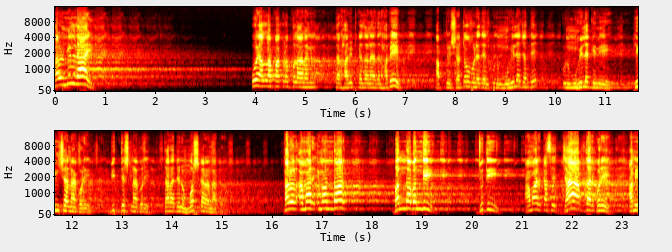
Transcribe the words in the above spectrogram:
কারণ মিল নাই। ওই আল্লাহ পাক রব্বুল আলমিন তার হাবিবকে জানায় দেন, হাবিব, আপনি সেটাও বলে দেন, কোনো মহিলা যাতে কোনো মহিলাকে নিয়ে হিংসা না করে, বিদ্বেষ না করে, তারা যেন মস্কারা না করে। কারণ আমার ইমানদার বান্দাবান্দি যদি আমার কাছে যা আবদার করে, আমি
